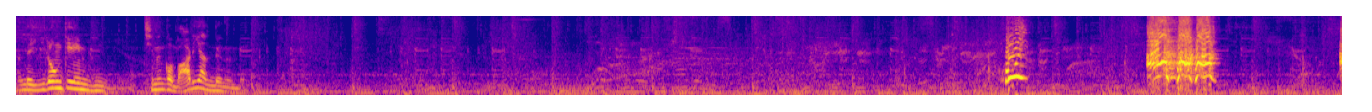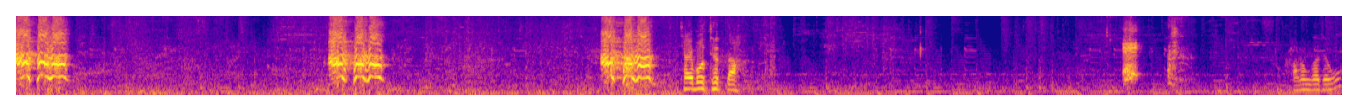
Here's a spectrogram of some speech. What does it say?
근데 이런 게임 지는 거 말이 안 되는데. 호이! 잘 버텼다. 에! 바론 가자고?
